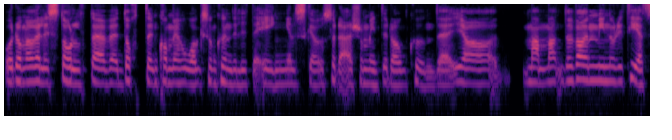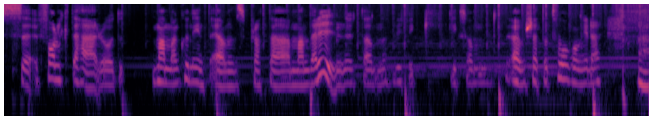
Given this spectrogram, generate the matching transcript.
och de var väldigt stolta över dottern, kom jag ihåg, som kunde lite engelska och sådär som inte de kunde. Ja, mamma, det var en minoritetsfolk det här och mamman kunde inte ens prata mandarin utan vi fick liksom översätta två gånger där. Mm.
